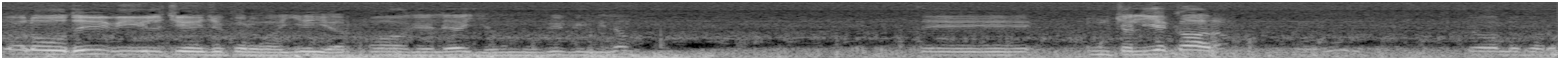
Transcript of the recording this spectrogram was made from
ਚਲੋ ਉਹਦੇ ਵੀ ਵੀਲ ਚੇਂਜ ਕਰਵਾਈਏ ਯਾਰ, ਪਾ ਕੇ ਲਿਆਈਏ, ਉਹਨੂੰ ਵੀ ਵੀਲ ਤੇ ਹੁਣ ਚੱਲੀਏ ਘਰ। ਚੱਲ ਫਿਰ।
